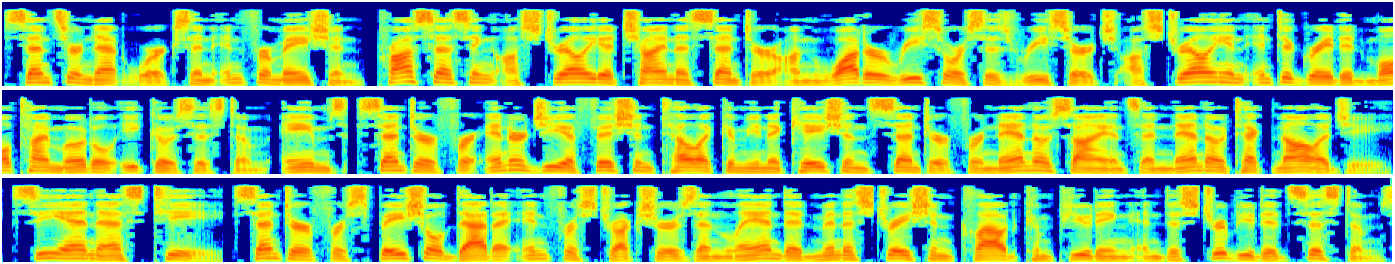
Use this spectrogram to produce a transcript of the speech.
Sensor Networks and Information Processing Australia-China Centre on Water Resources Research Australian Integrated Multimodal Ecosystem AIMES Centre for Energy Efficient Telecommunications Centre for Nanoscience and Nanotechnology CNST Centre for Spatial Data Infrastructure Infrastructures and Land Administration Cloud Computing and Distributed Systems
